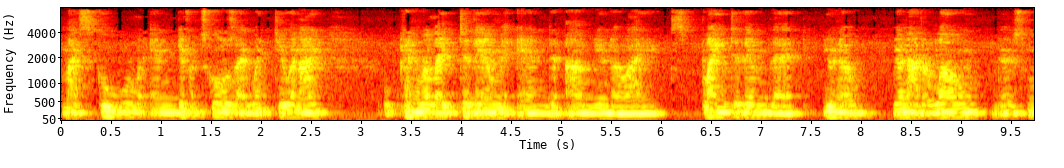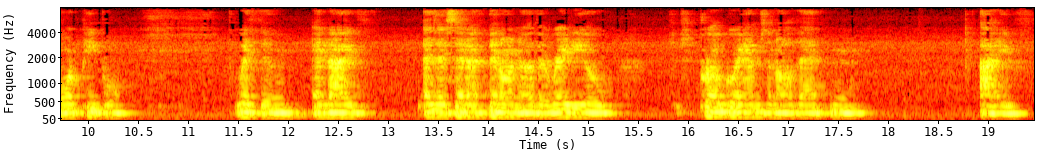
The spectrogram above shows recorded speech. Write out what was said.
my school and different schools I went to, and I can relate to them. And um, you know, I explain to them that you know you're not alone. There's more people with them, and I've, as I said, I've been on other radio programs and all that, and I've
